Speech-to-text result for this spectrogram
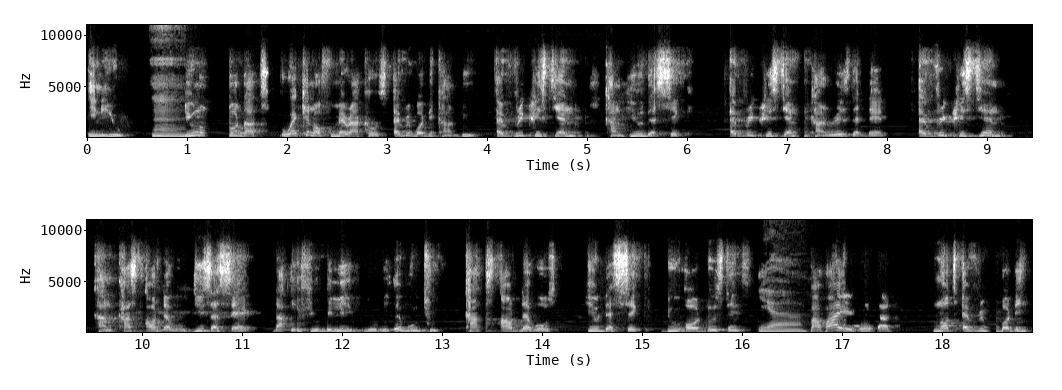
in you. Mm. You know that working of miracles, everybody can do. Every Christian can heal the sick. Every Christian can raise the dead. Every Christian can cast out devils. Jesus said that if you believe, you'll be able to cast out devils, heal the sick, do all those things. Yeah. But why is it that not everybody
